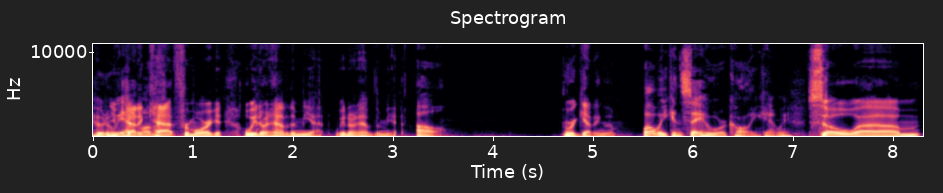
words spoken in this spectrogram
Who do You've we have? got a cat from Oregon. We don't have them yet. We don't have them yet. Oh, We're getting them. well, we can say who we're calling, can't we? So, um,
